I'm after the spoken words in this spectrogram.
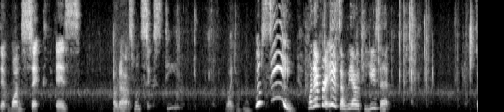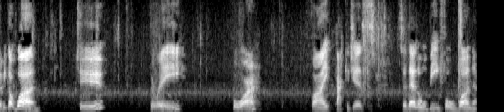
that one sixth is. Oh no, that's one sixty. Oh, I don't know. We'll see. Whatever it is, I'll be able to use it. So we got one, two, three, four, five packages. So they'll all be for one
